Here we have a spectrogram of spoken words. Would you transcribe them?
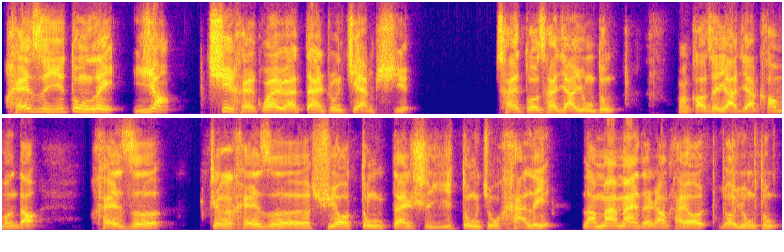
孩子一动累一样，气海关元膻中健脾，才多参加运动。啊，刚才亚健康问到，孩子这个孩子需要动，但是一动就喊累，那慢慢的让他要要运动，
